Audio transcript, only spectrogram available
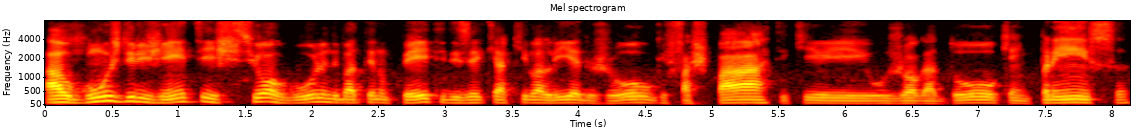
alguns dirigentes se orgulham de bater no peito e dizer que aquilo ali é do jogo, que faz parte, que o jogador, que a imprensa,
